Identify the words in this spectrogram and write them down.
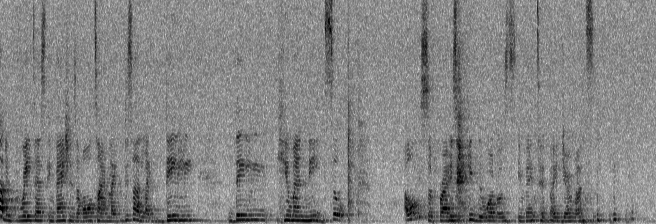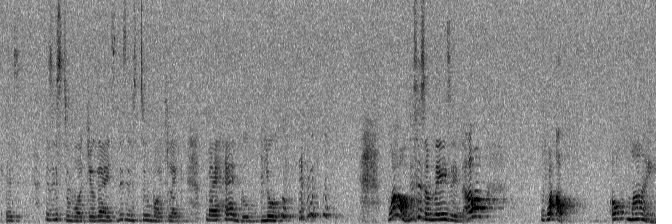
Are the greatest inventions of all time. Like, these are like daily, daily human needs. So I won't be surprised if the word was invented by Germans. Because this is too much, you guys. This is too much. Like my head will blow. wow, this is amazing. Oh, wow. Oh my.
